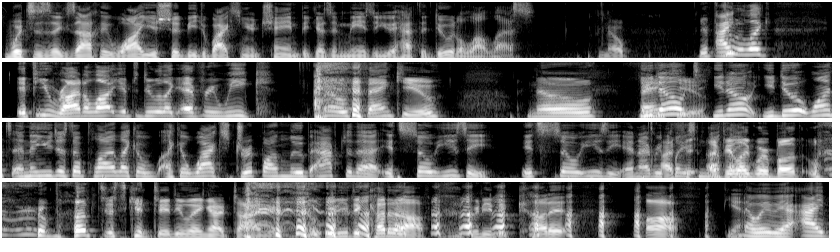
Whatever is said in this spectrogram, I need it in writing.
Which is exactly why you should be waxing your chain because it means that you have to do it a lot less. Nope. You have to I- do it like if you ride a lot, you have to do it like every week. No, thank you. No, thank you don't. you. You. don't. You do it once and then you just apply like a like a wax drip on lube after that. It's so easy. It's so easy. And I I replace feel, I feel like we're both we're both just continuing our time. We need to cut it off. We need to cut it off. Yeah. No, wait, wait. I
